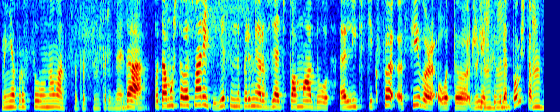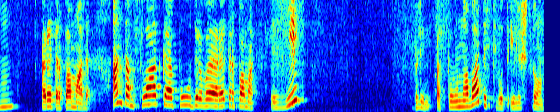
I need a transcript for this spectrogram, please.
Меня просто солоновато вот это напрягает. Да, потому что вы смотрите, если, например, взять помаду э, Lipstick Fe- Fever от э, Juliette Мгм. Хизган, помнишь, там Мгм. ретро-помада, она там сладкая, пудровая, ретро-помада. Здесь, блин, а солоноватость вот или что?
